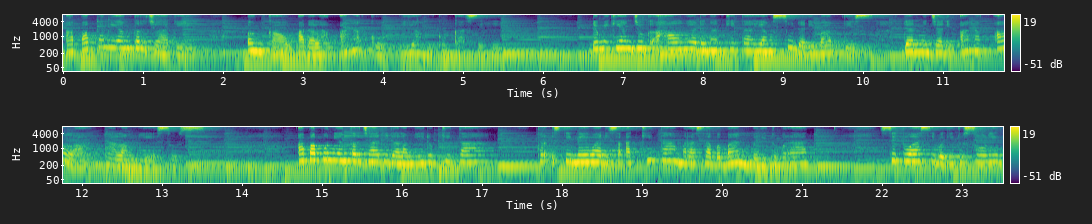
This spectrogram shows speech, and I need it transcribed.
"Apa pun yang terjadi, engkau adalah anakku yang kukasihi." Demikian juga halnya dengan kita yang sudah dibaptis dan menjadi anak Allah dalam Yesus. Apa pun yang terjadi dalam hidup kita, teristimewa di saat kita merasa beban begitu berat, situasi begitu sulit,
